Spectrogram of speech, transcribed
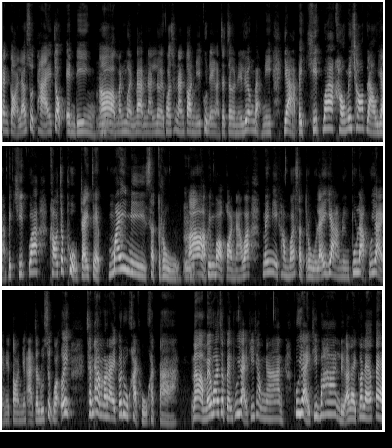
กันก่อนแล้วสุดท้ายจบ ending อืมเออมันเหมือนแบบนั้นเลย เพราะฉะนั้นตอนนี้คุณเองอาจจะเจอในเรื่องแบบนี้ อย่าไปคิดว่าเขาไม่ชอบเรา อย่าไปคิดว่าเขาจะผูกใจเจ็บ ไม่มีศัตรูอืมอ่าพิมพ์บอกก่อนนะว่า ไม่มีคำว่าศัตรูและอีกอย่างหนึ่งผู้หลักผู้ใหญ่ในตอนนี้อาจจะรู้สึกว่า เอ้ย ฉันทำอะไรก็ดูขัดหูขัดตา นะไม่ว่าจะเป็นผู้ใหญ่ที่ทำงาน ผู้ใหญ่ที่บ้านหรืออะไรก็แล้ว แต่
